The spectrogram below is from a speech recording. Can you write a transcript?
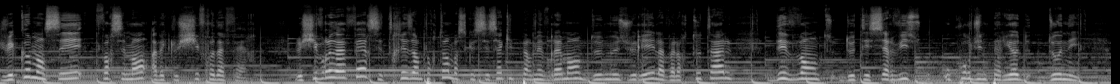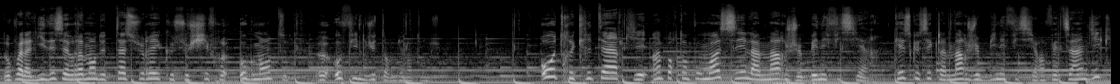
Je vais commencer forcément avec le chiffre d'affaires. Le chiffre d'affaires, c'est très important parce que c'est ça qui te permet vraiment de mesurer la valeur totale des ventes de tes services au cours d'une période donnée. Donc voilà, l'idée c'est vraiment de t'assurer que ce chiffre augmente euh, au fil du temps, bien entendu. Autre critère qui est important pour moi, c'est la marge bénéficiaire. Qu'est-ce que c'est que la marge bénéficiaire? En fait, ça indique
